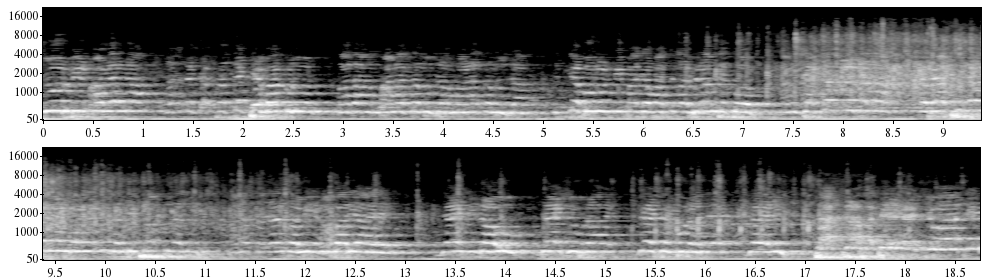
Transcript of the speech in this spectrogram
शूरवीर मावळ्यांना त्याच्या प्रत्येक खेमाकडून माझा मानाचा मुद्रा मानाचा मुद्रा. इतकं बोलून मी माझ्या वाचनाला विराम देतो. आणि ज्यांच्याकडे मला बोलण्याची संधी प्राप्त झाली माझ्या सगळ्यांचा मी आभारी आहे. जय जिजाऊ जय शिवराय जय शंभूराजे जय छत्रपती शिवाजी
